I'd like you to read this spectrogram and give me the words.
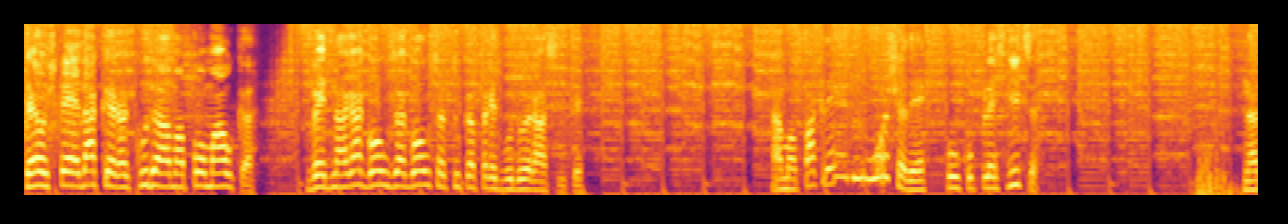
Те още една каракуда, ама по-малка. Веднага гол за гол са тук пред водораслите. Ама пак не е лоша, де. Колко плесница. На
